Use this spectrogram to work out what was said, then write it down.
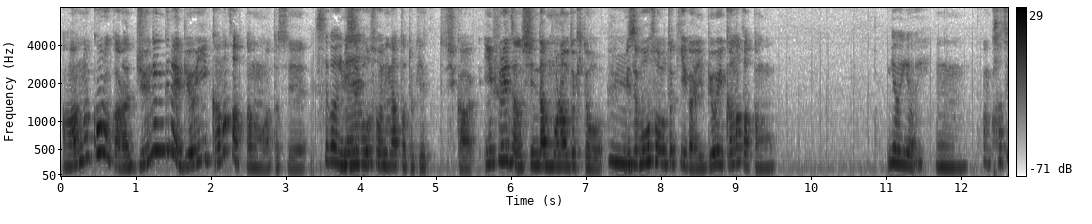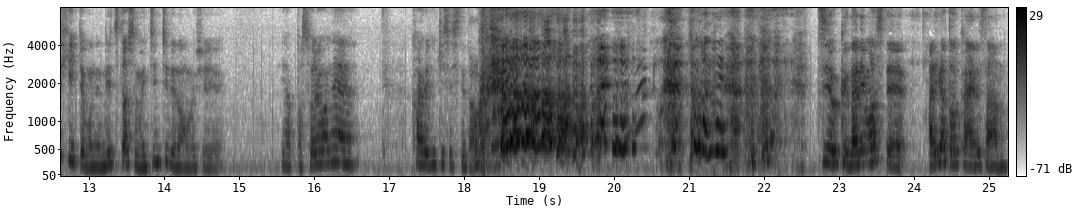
あの頃から10年ぐらい病院行かなかったもん私。すごいね。水疱瘡になった時しかインフルエンザの診断もらう時と、うん。水疱瘡の時以外病院行かなかったもん。よいよい。うん。風邪ひいてもね熱出しても1日で治るし。やっぱそれはねカエルにキスしてたわけ 強くなりましてありがとうカエルさん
